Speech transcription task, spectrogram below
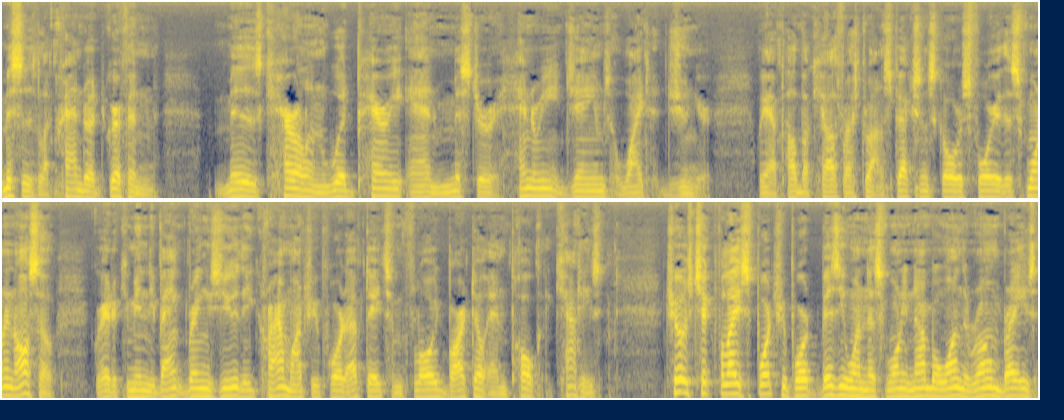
Mrs. Lacandra Griffin, Ms. Carolyn Wood Perry, and Mr. Henry James White Jr. We have public health restaurant inspection scores for you this morning. Also, Greater Community Bank brings you the Crime Watch report updates from Floyd, Bartow, and Polk counties. Truett's Chick fil A Sports Report, busy one this morning. Number one, the Rome Braves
